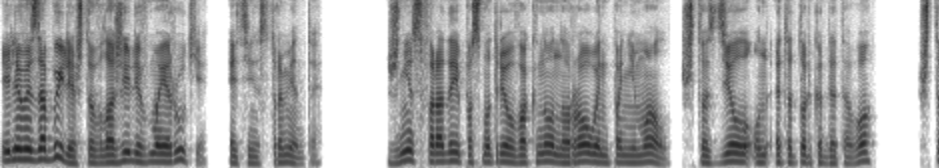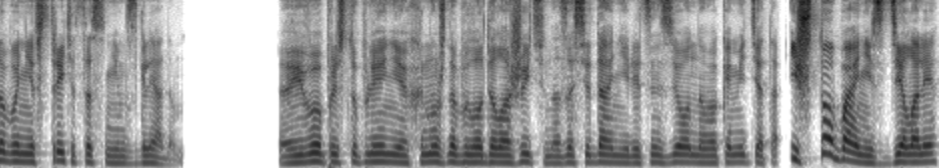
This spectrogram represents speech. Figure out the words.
Или вы забыли, что вложили в мои руки эти инструменты? Жнец Фарадей посмотрел в окно, но Роуэн понимал, что сделал он это только для того, чтобы не встретиться с ним взглядом. О его преступлениях нужно было доложить на заседании лицензионного комитета. «И что бы они сделали?»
